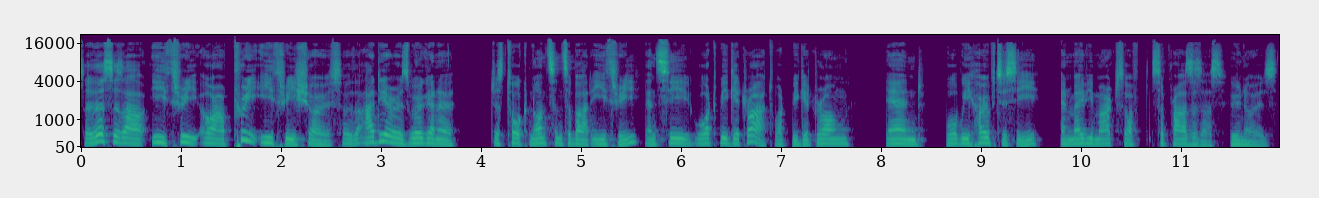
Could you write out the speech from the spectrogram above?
So this is our E3 or our pre-E3 show. So the idea is we're gonna just talk nonsense about E3 and see what we get right, what we get wrong, and what we hope to see, and maybe Microsoft surprises us. Who knows?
